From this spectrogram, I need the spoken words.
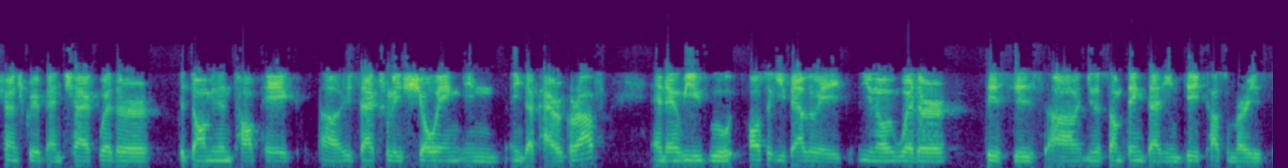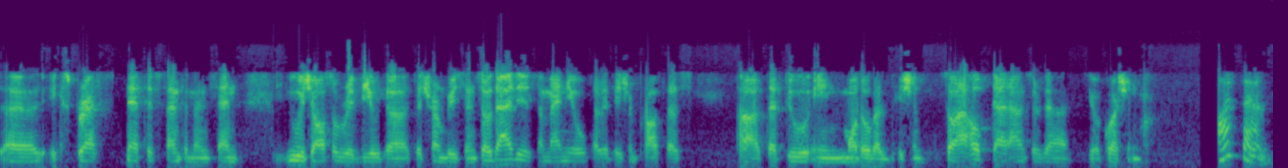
transcript and check whether the dominant topic uh, is actually showing in in the paragraph, and then we will also evaluate, you know, whether this is uh, you know something that indeed customers uh, express negative sentiments and which also review the, the churn reason. So that is a manual validation process uh, that do in model validation. So I hope that answers your question. Awesome.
